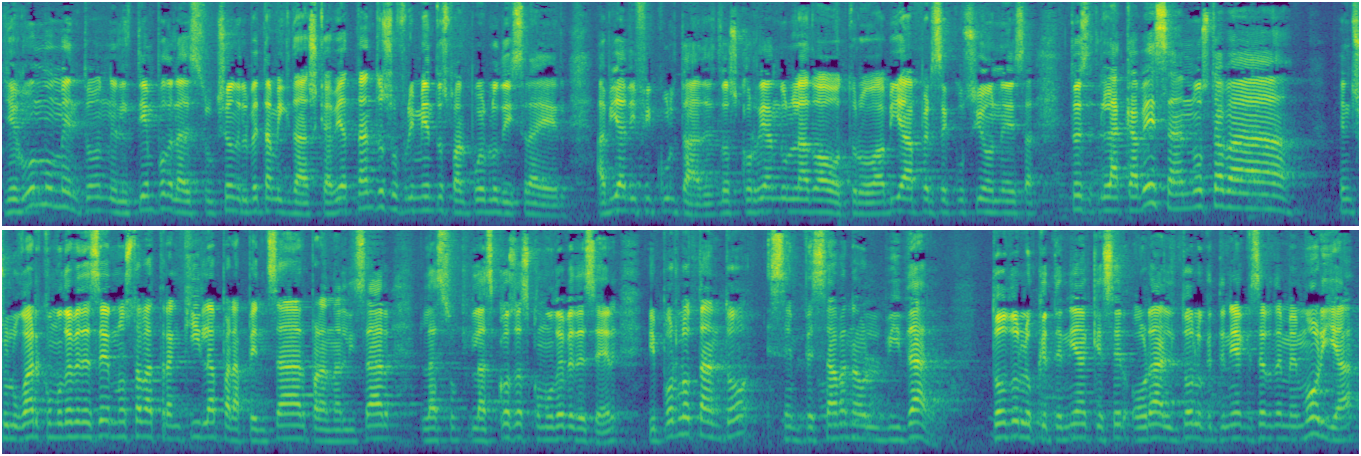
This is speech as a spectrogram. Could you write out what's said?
llegó un momento en el tiempo de la destrucción del Bet HaMikdash que había tantos sufrimientos para el pueblo de Israel, había dificultades, los corrían de un lado a otro, había persecuciones. Entonces la cabeza no estaba en su lugar como debe de ser, no estaba tranquila para pensar, para analizar las, las cosas como debe de ser, y por lo tanto se empezaban a olvidar todo lo que tenía que ser oral, todo lo que tenía que ser de memoria,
